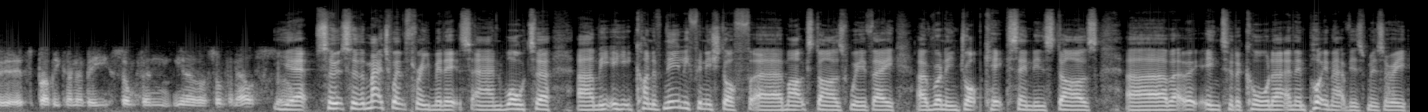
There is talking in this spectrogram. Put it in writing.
it's probably going to be something, you know, something else. So. Yeah. So so the match went three minutes, and Walter um, he, he, kind of nearly finished off uh, Mark Starz with a, a, running drop kick, sending Starz uh, into the corner, and then put him out of his misery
